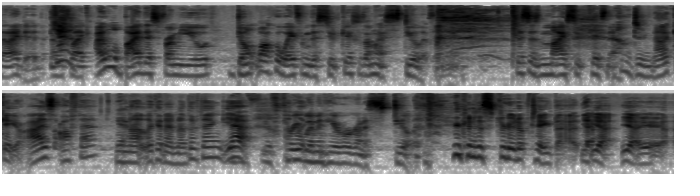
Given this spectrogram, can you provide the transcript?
that I did. I Yeah. was like, I will buy this from you. Don't walk away from this suitcase because I'm going to steal it from you. this is my suitcase now. Do not get your eyes off that. Yeah. You're not looking at another thing. Yeah, You have three like, women here who are going to steal it. You're gonna straight up take that. Yeah. yeah, yeah, yeah. yeah.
